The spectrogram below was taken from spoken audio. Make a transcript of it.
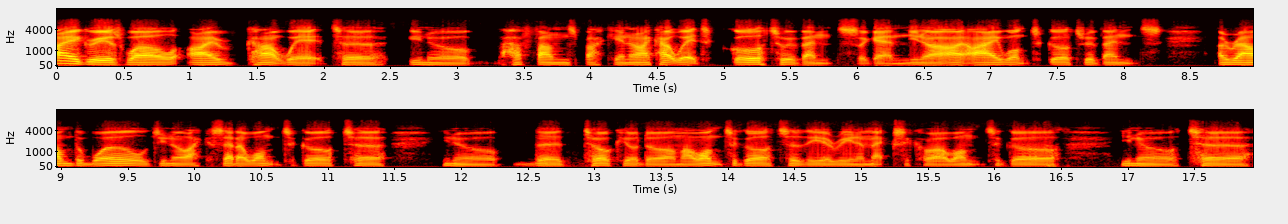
i agree as well. I can't wait to you know have fans back in and i can't wait to go to events again. You know i, I want to go to events around the world. You know like i said i want to go to you know the tokyo dome i want to go to the arena mexico i want to go you know to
